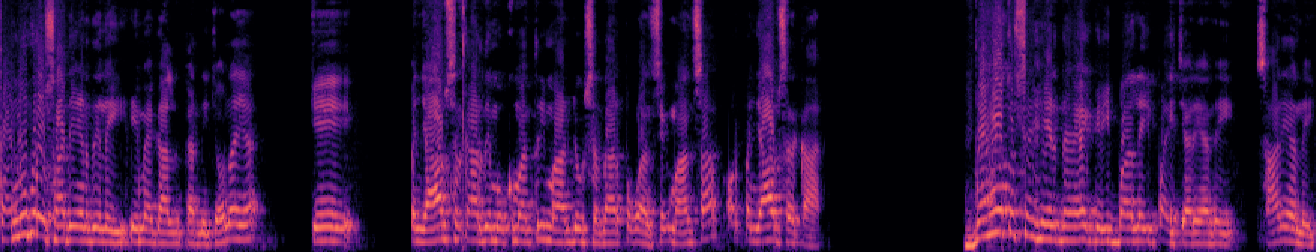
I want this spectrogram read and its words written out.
ਤੁਹਾਨੂੰ ਭਰੋਸਾ ਦੇਣ ਦੇ ਲਈ ਇਹ ਮੈਂ ਗੱਲ ਕਰਨੀ ਚਾਹੁੰਦਾ ਆ ਕਿ ਪੰਜਾਬ ਸਰਕਾਰ ਦੇ ਮੁੱਖ ਮੰਤਰੀ ਮਾਨਯੋਗ ਸਰਦਾਰ ਭਗਵੰਤ ਸਿੰਘ ਮਾਨ ਸਾਹਿਬ ਔਰ ਪੰਜਾਬ ਸਰਕਾਰ ਬਹੁਤ ਸਹਿਰਦ ਹੈ ਗਰੀਬਾਂ ਲਈ, ਭਾਈਚਾਰਿਆਂ ਲਈ, ਸਾਰਿਆਂ ਲਈ।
